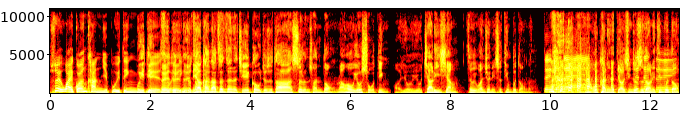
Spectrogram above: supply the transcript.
所以外观看也不一定，不一定。对对对，你要看它真正的结构，就是它四轮传动，然后有锁定啊，有有加力箱，这个完全你是听不懂的。对对对，啊 我看你的表情就知道你听不懂。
